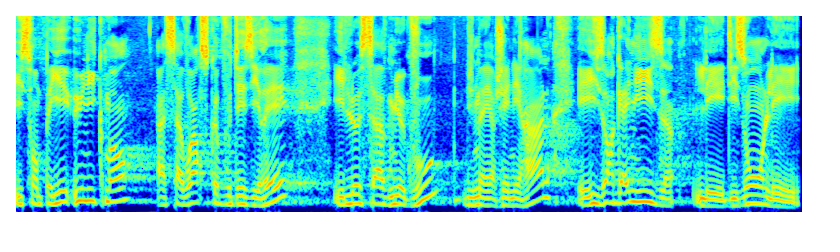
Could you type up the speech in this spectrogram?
ils sont payés uniquement à savoir ce que vous désirez. Ils le savent mieux que vous, d'une manière générale, et ils organisent les, disons, les,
